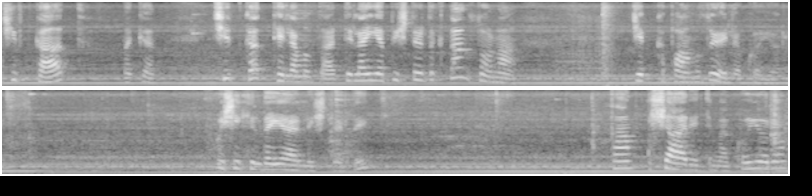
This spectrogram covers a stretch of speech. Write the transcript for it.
Çift kat. Bakın çift kat telamız var. Telayı yapıştırdıktan sonra cep kapağımızı öyle koyuyoruz. Bu şekilde yerleştirdik. Tam işaretime koyuyorum.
